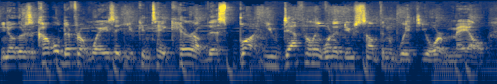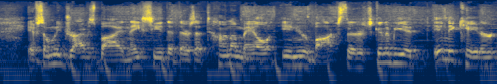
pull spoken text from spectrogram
You know, there's a couple different ways that you can take care of this, but you definitely want to do something with your mail. If somebody drives by and they see that there's a ton of mail in your box, there's going to be an indicator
